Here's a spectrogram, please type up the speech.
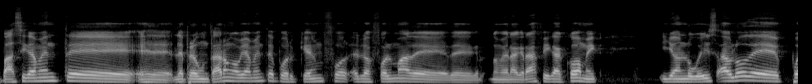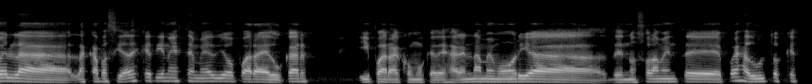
básicamente eh, le preguntaron obviamente por qué en, for- en la forma de, de novela gráfica, cómic y John Lewis habló de pues la- las capacidades que tiene este medio para educar y para como que dejar en la memoria de no solamente pues adultos que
